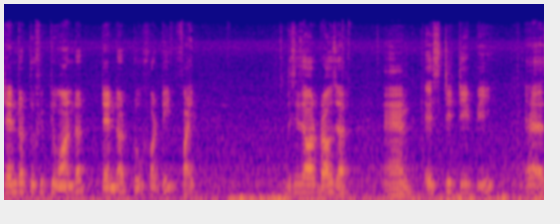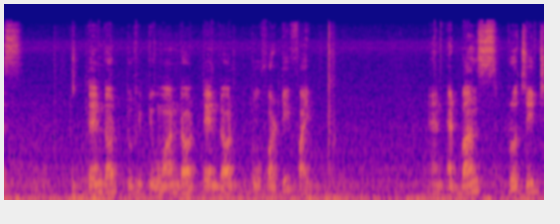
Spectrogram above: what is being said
10.251.10.245 so this is our browser and https 10.251.10.245 and advance proceed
